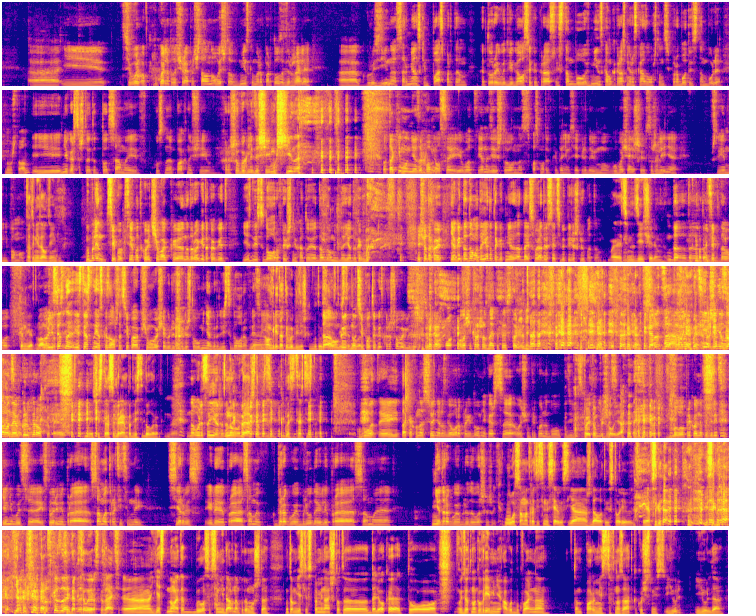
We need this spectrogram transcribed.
Э, И сегодня, буквально позавчера я прочитал новость, что в Минском аэропорту задержали грузина с армянским паспортом, который выдвигался как раз из Стамбула в Минск, а он как раз мне рассказывал, что он типа работает в Стамбуле. Ну что он? И мне кажется, что это тот самый вкусно пахнущий, хорошо выглядящий мужчина. Вот таким он мне запомнился. И вот я надеюсь, что он нас посмотрит когда-нибудь. Я передаю ему глубочайшие сожаления, что я ему не помог. А ты не дал деньги? Ну, блин, типа, к тебе подходит чувак э, на дороге такой говорит, есть 200 долларов лишних, а то я до дома не доеду, как бы. Еще такой, я, говорит, до дома доеду, ты, говорит, мне отдай свой адрес, я тебе перешлю потом. Этим DHL Да, да, да, Потом. типа того. конвертом. Ну, естественно, естественно, я сказал, что, типа, почему вы вообще, говорю, решили, что у меня, говорю, 200 долларов? Он говорит, а ты лишние?» выглядишь, как будто у Да, тебя есть он 200 говорит, ну, типа, ты, говорит, хорошо выглядишь. Он, очень хорошо знает эту историю. Кажется, организованная группировка, понимаешь? Мы чисто собираем по 200 долларов. На улице Ежи, да? Ну да, чтобы пригласить артиста. Вот, э, и так как у нас сегодня разговоры про еду, мне кажется, очень прикольно было бы поделиться. Поэтому пришел я. Было бы прикольно поделиться какими-нибудь э, историями про самый отвратительный сервис, или про самое дорогое блюдо, или про самое недорогое блюдо в вашей жизни. О, самый отвратительный сервис. Я ждал эту историю. Типа, Я всегда, Я хочу это рассказать. всегда хотел ее рассказать. Э, Есть, но это было совсем недавно, потому что, ну там, если вспоминать что-то далекое, то уйдет много времени. А вот буквально там пару месяцев назад, какой сейчас месяц? Июль? Июль, да.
